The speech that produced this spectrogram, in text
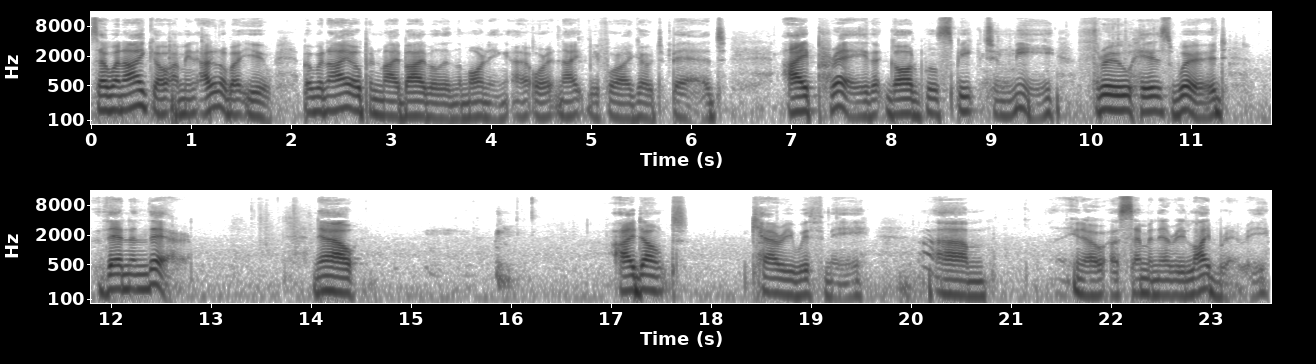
So when I go, I mean, I don't know about you, but when I open my Bible in the morning uh, or at night before I go to bed, I pray that God will speak to me through His Word then and there. Now, I don't carry with me, um, you know, a seminary library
